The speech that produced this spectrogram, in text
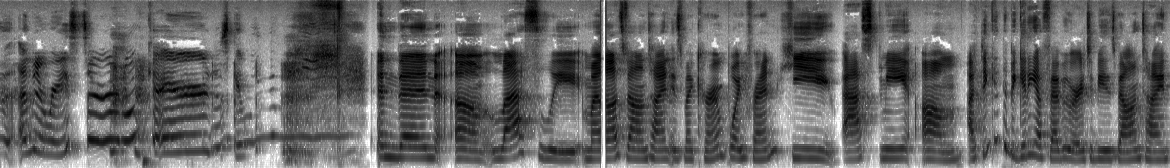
Yes, an eraser. I don't care. Just give me. And then um lastly, my last Valentine is my current boyfriend. He asked me um I think at the beginning of February to be his Valentine.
